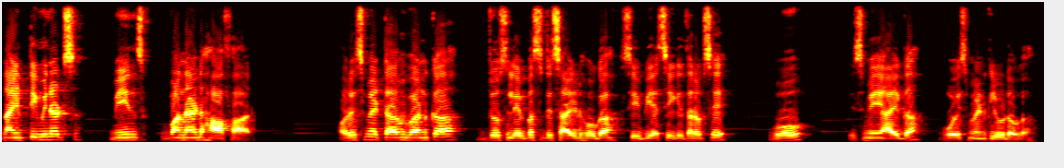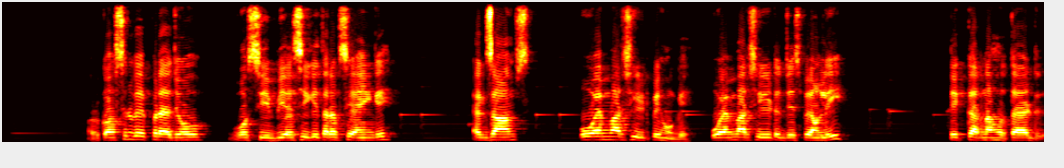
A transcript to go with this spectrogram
90 minutes means one and half hour और इसमें टर्म वन का जो सिलेबस डिसाइड होगा सीबीएसई e की तरफ़ से, वो इसमें आएगा, वो इसमें इंक्लूड होगा। और क्वेश्चन पेपर है जो वो सीबीएसई e की तरफ़ से आएँगे। एग्ज़ाम्स ओएमआर शीट पे होंगे। ओएमआर शीट जिस पे ओनली टिक करना होता है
